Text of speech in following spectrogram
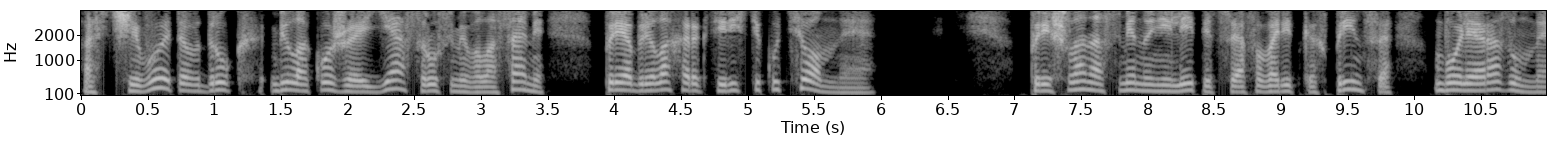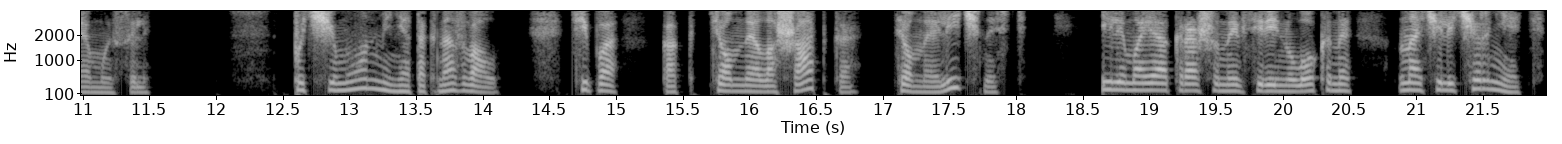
А с чего это вдруг белокожая я с русыми волосами приобрела характеристику темная? Пришла на смену нелепицы о фаворитках принца более разумная мысль. Почему он меня так назвал? Типа, как темная лошадка, темная личность? Или мои окрашенные в сирень локоны начали чернеть?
